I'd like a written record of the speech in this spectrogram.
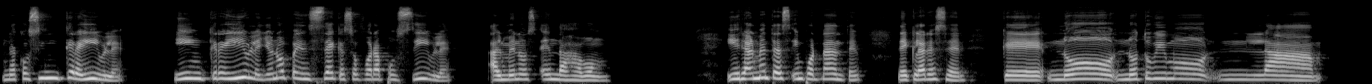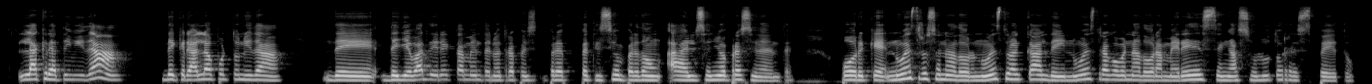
Una cosa increíble, increíble. Yo no pensé que eso fuera posible, al menos en Dajabón. Y realmente es importante declarecer que no, no tuvimos la, la, creatividad de crear la oportunidad de, de llevar directamente nuestra petición perdón, al señor presidente, porque nuestro senador, nuestro alcalde y nuestra gobernadora merecen absoluto respeto.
